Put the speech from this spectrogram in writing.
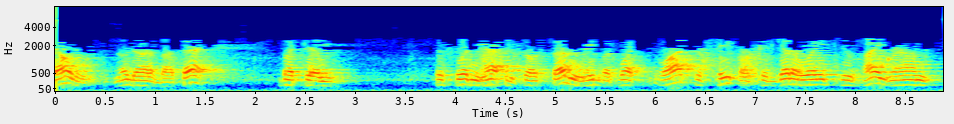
Chaldeans. No doubt about that. But um, this wouldn't happen so suddenly. But what lots of people could get away to high ground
